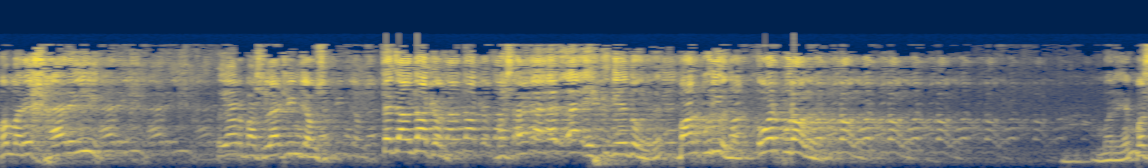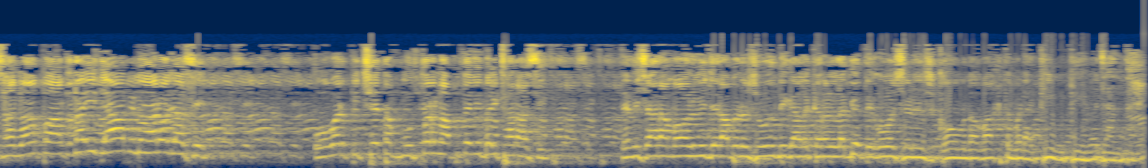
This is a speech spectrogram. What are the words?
اور مرے خیر ہی۔ یار بس لٹرین جاؤ سر جانا کیوں؟ بس ایک گیند ہو بال پوری ہو جائے، اوور پورا ہو جائے۔ مرے مسانا پاٹ دا ہی جا، بیمار ہو جاسے اوور پیچھے تب موتر نپتے بھی بیٹھا رہا سی۔ تے بیچارہ مولوی جے رب رسول دی گل کرن لگے تے او سڑے اس قوم دا وقت بڑا قیمتی ہو جاندا ہے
